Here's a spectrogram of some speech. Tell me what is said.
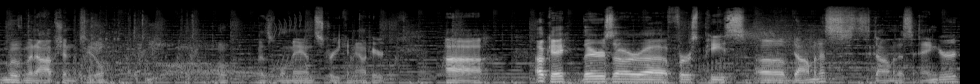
movement option, too. Oh, visible man streaking out here. Uh, okay, there's our uh, first piece of Dominus. It's Dominus Anger.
